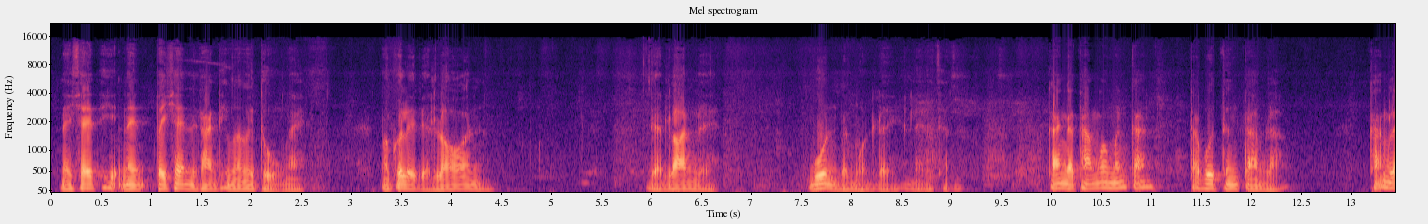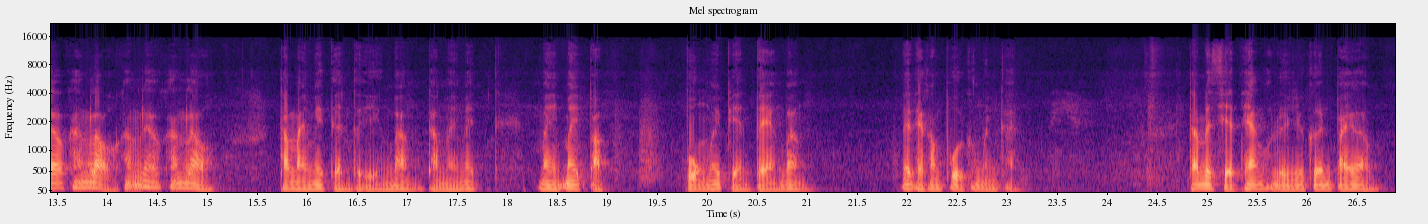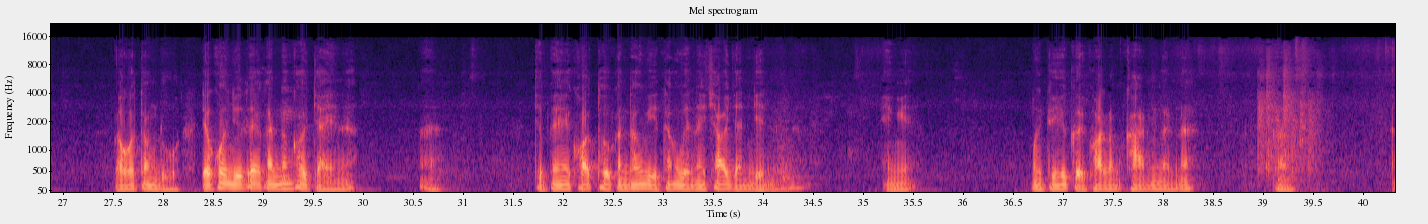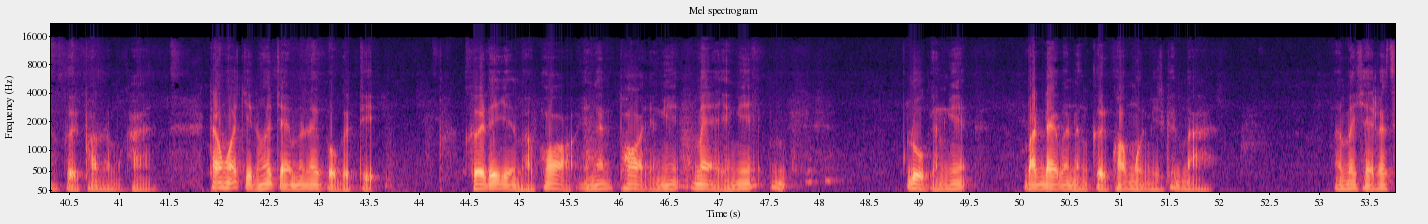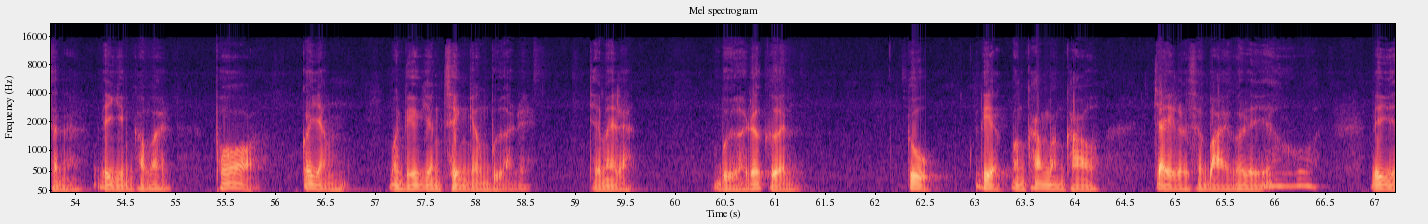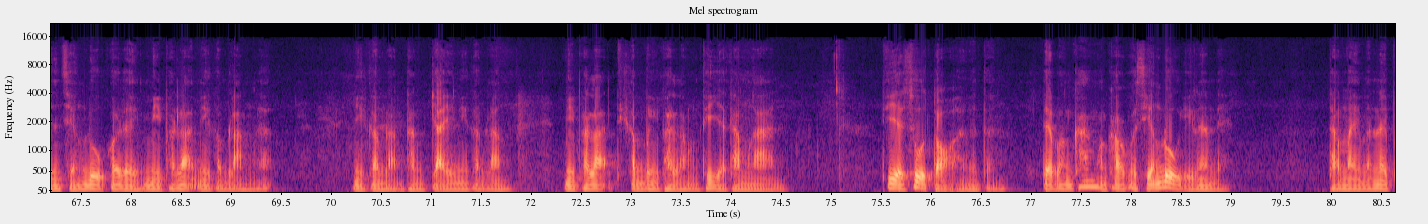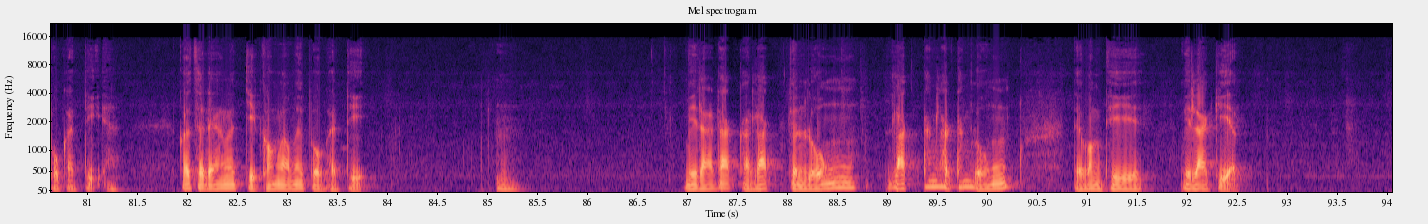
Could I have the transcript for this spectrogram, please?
ในใช้ที่ในไปใช้ในทางที่มันไม่ถูกไง มันก็เลยเดือดร้อน เดือดร้อนเลยวุ่นไปหมดเลยอะไรทั้งการกระทำก็เหมือนกัน ถ้าพูดถึงตามหลักครั้งแล้วครั้งเล่าครั้งแล้วครั้งเล่าทำไมไม่เตือนตัวเองบ้างทำไมไม่ไม่ไม่ปรับปรุงไม่เปลี่ยนแปลงบ้างแม้แต่คำพูดก็เหมือนกัน ถ้าไปเสียดแทงคนอื่นจนเกินไปก็เราก็ต้องดู เดี๋ยวคนอยู่ด้วยกันต้องเข้าใจนะ จะไปให้ขอโทษกันทั้งวีทั้งเวรในเช้ายันเย็น อย่างเงี้ยบางทีก็เกิดความลำคาญเหมือนกันนะเกิดความลำคาญ ถ้าหัวจิตหัวใจมันไม่ปกติ เคยได้ยินว่าพ่อ อย่างนั้น พ่ออย่างนี้ แม่อย่างนี้ ลูกอย่างนี้บันใดวันหนึ่งเกิดความหงุดหงิดขึ้นมา มันไม่ใช่ลักษณะ ได้ยินคำว่า พ่อก็ยังบางทียังเซ็งยังเบื่อเลยใช่ไหมล่ะ เบื่อเหลือเกิน ลูกเรียกบางครั้งบางคราวใจเราสบายก็เลยได้ยินเสียงลูกก็เลย มีพละมีกำลังแล้วมีกำลังทางใจมีกำลัง มีพละที่กำมีพลังที่จะทำงาน ที่จะสู้ต่อเหมือนกันแต่บางครั้งบางคราวก็เสียงลูกอีกนั่นแหละทำไมมันไม่ปกติก็แสดงว่าจิตของเราไม่ปกติเวลารักก็รักจนหลง รักทั้งรักทั้งหลง แต่บางที เวลาเกลียด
